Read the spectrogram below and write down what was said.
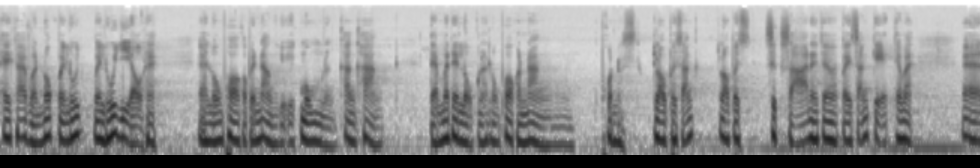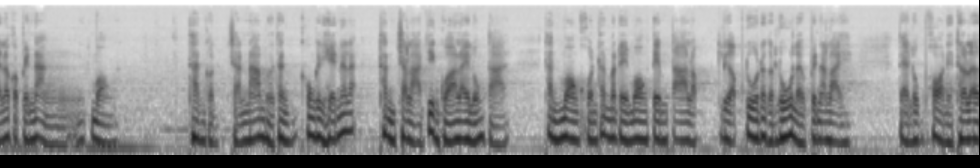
คล้ายๆว่านกไม่รู้ไม่รู้เหยี่ยวนะหลวงพ่อก็ไปนั่งอยู่อีกมุมหนึ่งข้างๆ แต่ไม่ได้หลบนะหลวงพ่อก็นั่งพ้นเราไปสังเราไปศึกษาเนี่ยจะไปสังเกตใช่ไหมแล้วก็ไปนั่งมอง ท่านก็ฉันน้ำหน่อยท่านคงจะเห็นนั่นแหละท่านฉลาดยิ่งกว่าอะไรหลวงตา ท่านมองคนท่านไม่ได้มองเต็มตาหรอกเหลือบดูแล้วก็รู้เลยเป็นอะไร แต่หลวงพ่อเนี่ยเทเลอ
